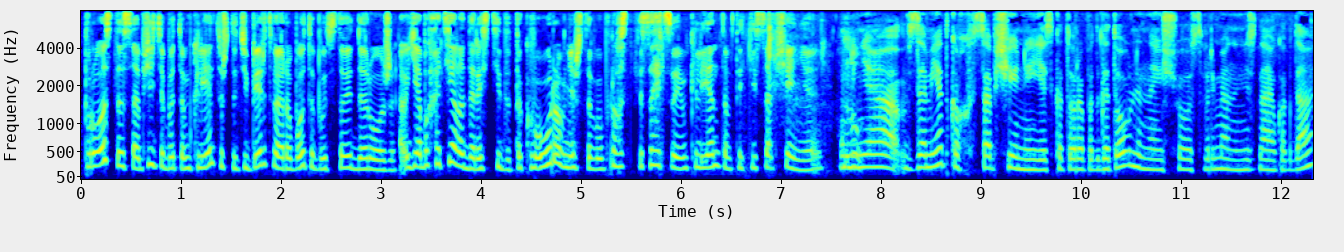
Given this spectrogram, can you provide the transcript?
Просто сообщить об этом клиенту, что теперь твоя работа будет стоить дороже. Я бы хотела дорасти до такого уровня, чтобы просто писать своим клиентам такие сообщения. У ну, меня в заметках сообщения есть, которые подготовлены еще с времен, не знаю когда,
